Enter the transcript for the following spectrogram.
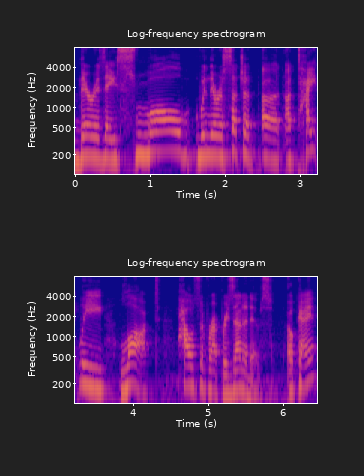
there is a small, when there is such a, a, a tightly locked House of Representatives, okay?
